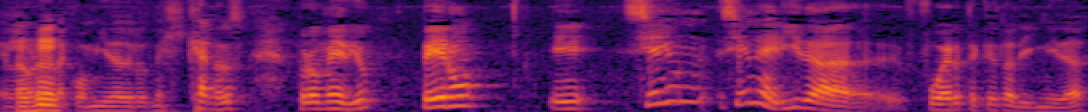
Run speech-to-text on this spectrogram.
en la hora de la comida de los mexicanos promedio, pero eh, si, hay un, si hay una herida fuerte que es la dignidad,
